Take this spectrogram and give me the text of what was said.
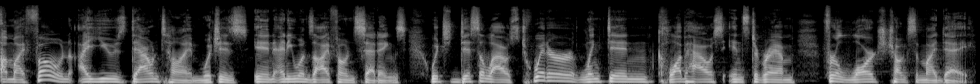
On my phone, I use downtime, which is in anyone's iPhone settings, which disallows Twitter, LinkedIn, Clubhouse, Instagram for large chunks of my day.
